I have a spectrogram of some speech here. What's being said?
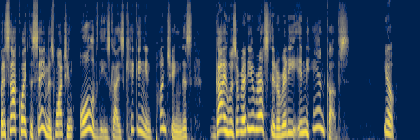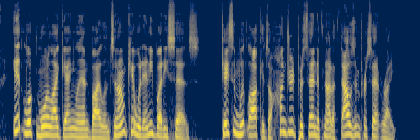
But it's not quite the same as watching all of these guys kicking and punching this guy who was already arrested, already in handcuffs. You know, it looked more like gangland violence, and I don't care what anybody says. Jason Whitlock is 100%, if not 1,000% right.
